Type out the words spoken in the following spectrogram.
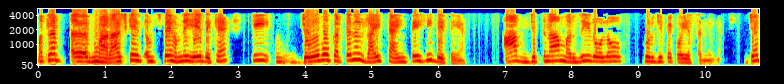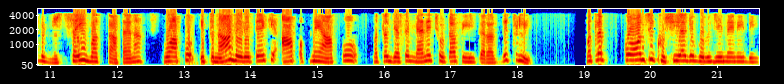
मतलब महाराज के उस पे हमने ये देखा है कि जो वो करते ना राइट टाइम पे ही देते हैं। आप जितना मर्ज़ी रो लो, गुरु जी पे कोई असर नहीं है। जब सही वक्त आता है ना, वो आपको इतना दे देते हैं कि आप अपने आप को मतलब जैसे मैंने छोटा फील करा लिटरली मतलब कौन सी खुशी है जो गुरु जी ने नहीं दी?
